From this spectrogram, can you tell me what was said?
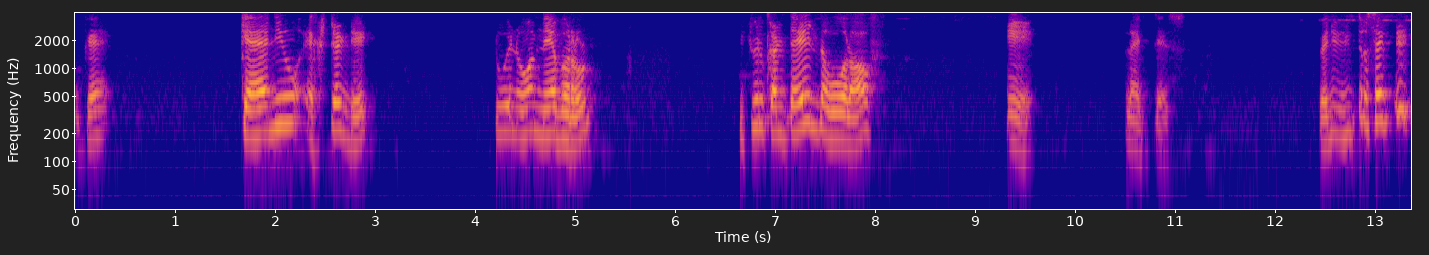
Okay. Can you extend it to a known neighborhood which will contain the whole of A like this. When you intersect it,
